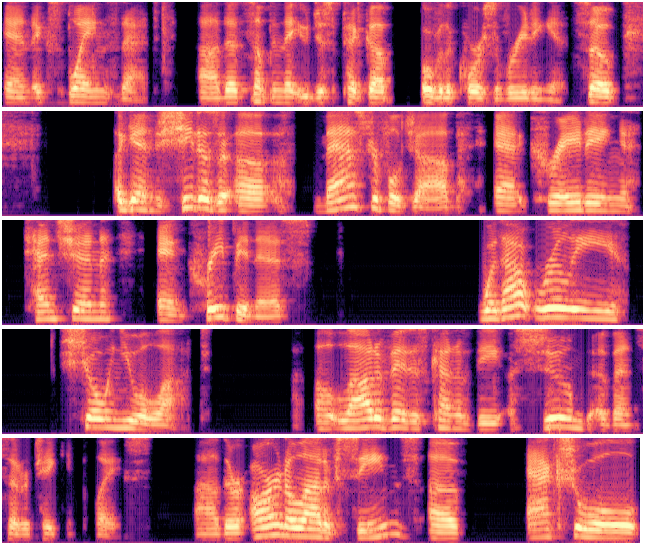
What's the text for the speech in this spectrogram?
and explains that. Uh, that's something that you just pick up over the course of reading it. So again, she does a, a masterful job at creating tension and creepiness without really showing you a lot. A lot of it is kind of the assumed events that are taking place. Uh, there aren't a lot of scenes of actual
